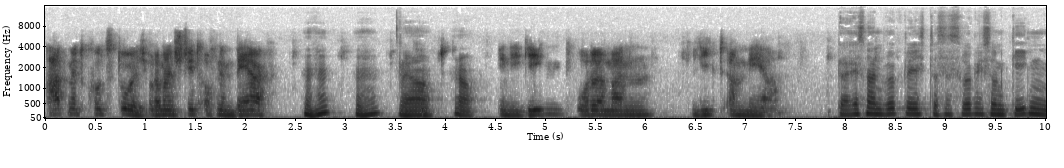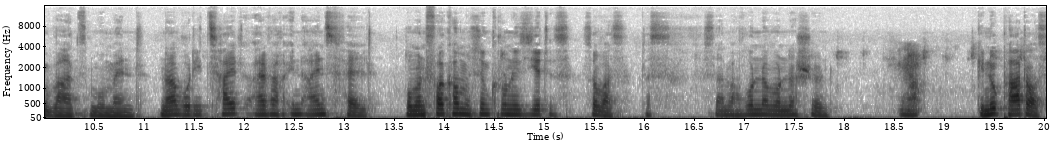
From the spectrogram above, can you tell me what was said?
atmet kurz durch. Oder man steht auf einem Berg. Mhm, mhm. Ja, ja. In die Gegend oder man liegt am Meer. Da ist man wirklich, das ist wirklich so ein Gegenwartsmoment, ne, wo die Zeit einfach in eins fällt, wo man vollkommen synchronisiert ist. Sowas. Das ist einfach wunder wunderschön. Ja. Genug Pathos.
